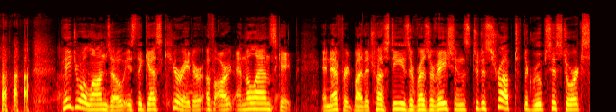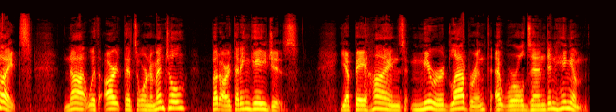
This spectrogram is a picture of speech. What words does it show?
Pedro Alonzo is the guest curator of Art and the Landscape, an effort by the trustees of reservations to disrupt the group's historic sites, not with art that's ornamental, but art that engages. Jeppe Hein's mirrored labyrinth at World's End in Hingham,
